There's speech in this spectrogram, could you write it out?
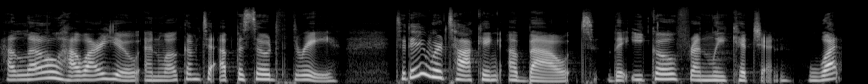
Hello, how are you? And welcome to episode three. Today we're talking about the eco friendly kitchen. What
